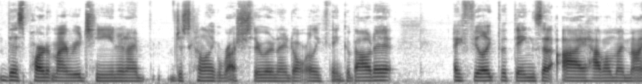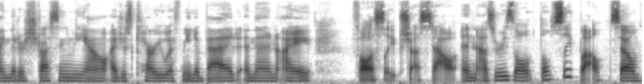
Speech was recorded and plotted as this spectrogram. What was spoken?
this part of my routine and I just kind of like rush through it and I don't really think about it, I feel like the things that I have on my mind that are stressing me out, I just carry with me to bed and then I fall asleep stressed out and as a result don't sleep well. So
